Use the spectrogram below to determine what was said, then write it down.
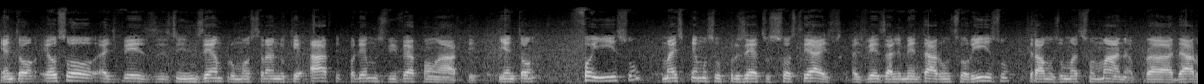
Então, eu sou, às vezes, um exemplo mostrando que arte, podemos viver com arte. E então, foi isso, mas temos os projetos sociais, às vezes alimentar um sorriso, tiramos uma semana para dar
